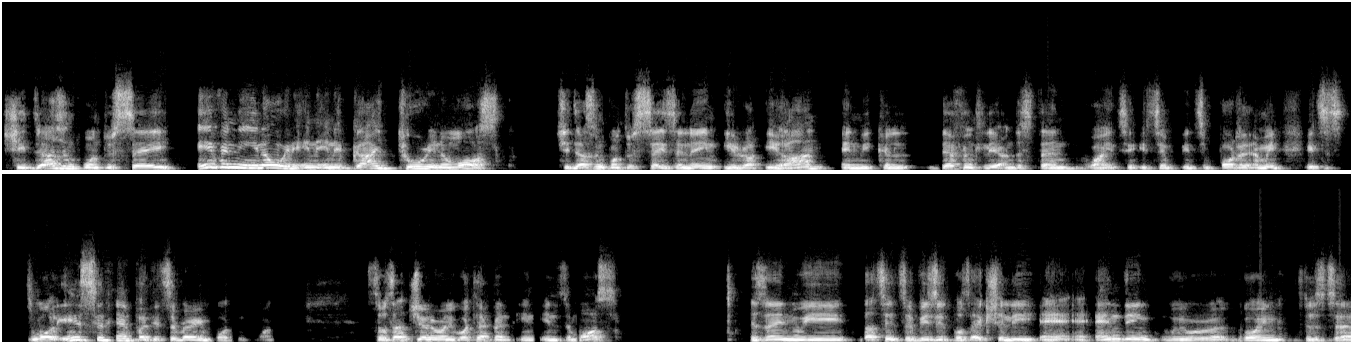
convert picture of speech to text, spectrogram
She doesn't want to say, even, you know, in, in, in a guide tour in a mosque, she doesn't want to say the name Iran, and we can definitely understand why. It's, it's, it's important. I mean, it's a small incident, but it's a very important one. So that's generally what happened in, in the mosque. And then we, that's it, the visit was actually uh, ending. We were going to the,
